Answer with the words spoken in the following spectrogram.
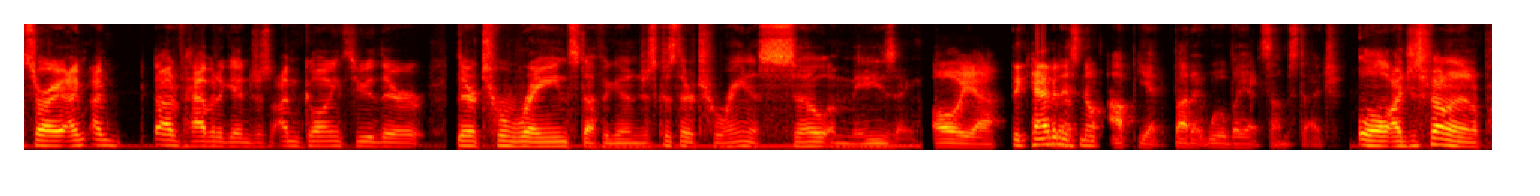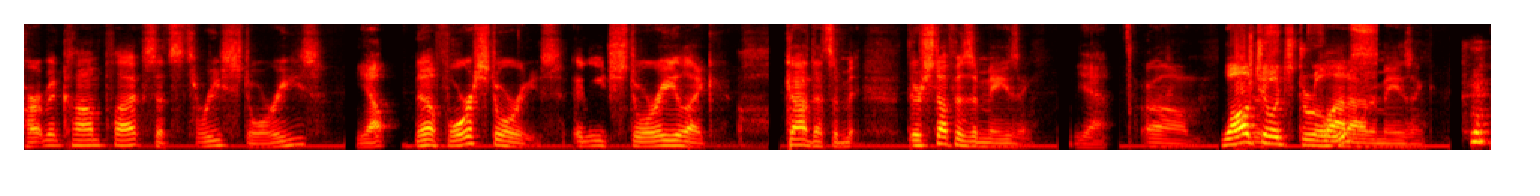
Sorry, I'm I'm out of habit again. Just I'm going through their their terrain stuff again, just because their terrain is so amazing. Oh yeah, the cabin Yeah. is not up yet, but it will be at some stage. Well, I just found an apartment complex that's three stories. Yep. No, four stories, and each story, like, oh, God, that's ama- Their stuff is amazing. Yeah. Um, While George flat out amazing.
